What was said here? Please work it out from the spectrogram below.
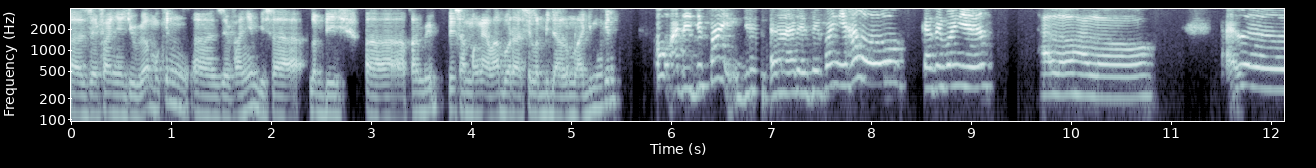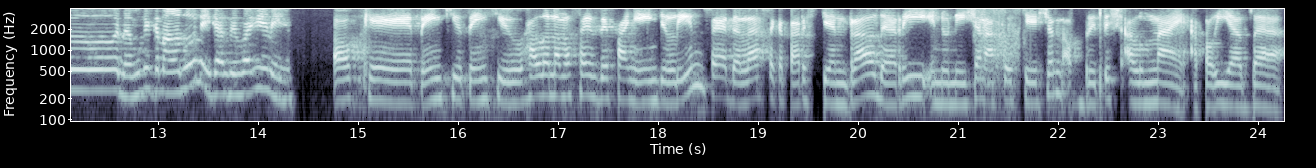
uh, Zevanya juga. Mungkin uh, Zevanya bisa lebih uh, apa namanya bisa mengelaborasi lebih dalam lagi mungkin. Oh ada Zeva, uh, ada Zevanya. Halo, Kak Zevanya. Halo, halo. Halo. Nah mungkin kenalan dulu nih Kak Zevanya nih. Oke, okay, thank you, thank you. Halo, nama saya Zevanya Angelin. Saya adalah Sekretaris Jenderal dari Indonesian Association of British Alumni atau IABA.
